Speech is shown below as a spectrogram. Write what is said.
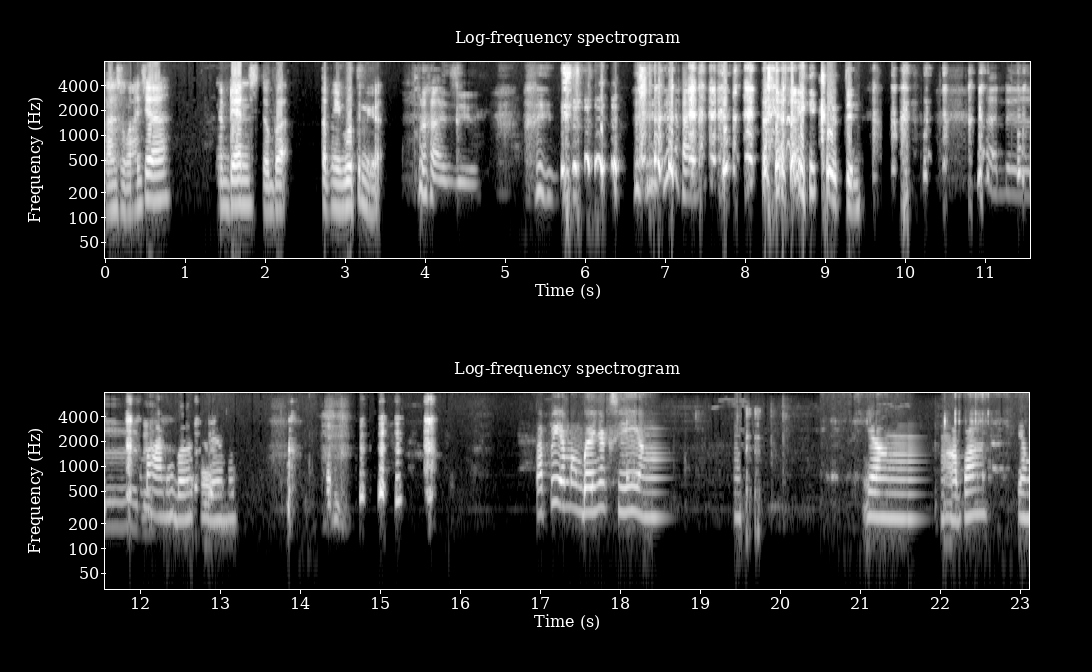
langsung aja ngedance coba tetap ngikutin nggak Anjir. ngikutin aduh, aduh. Aneh banget kalian tuh. Tapi emang banyak sih yang yang apa? Yang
